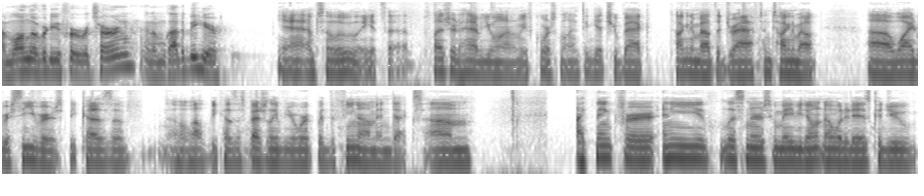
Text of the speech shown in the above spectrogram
I'm long overdue for a return, and I'm glad to be here. Yeah, absolutely. It's a pleasure to have you on. We, of course, wanted to get you back talking about the draft and talking about uh, wide receivers because of, oh, well, because especially of your work with the Phenom Index. Um, I think for any listeners who maybe don't know what it is, could you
